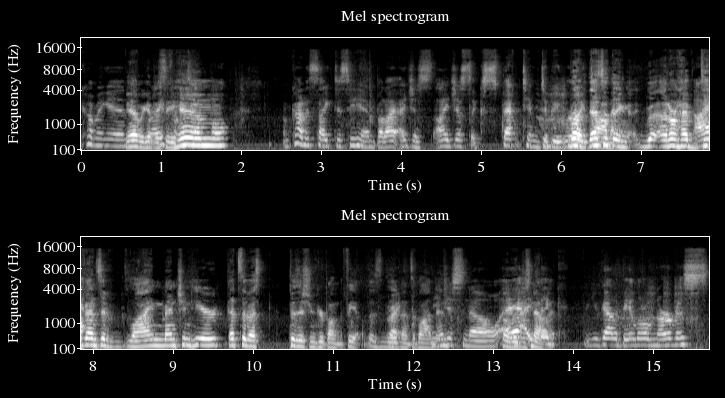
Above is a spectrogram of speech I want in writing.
coming in. Yeah, we get to see him. Temple. I'm kind of psyched to see him, but I, I just I just expect him to be really right, that's dominant. the thing. I don't have I- defensive line mentioned here. That's the best position group on the field. This is the Right. defensive You lineman. just know. I, just I know think you got to be a little nervous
